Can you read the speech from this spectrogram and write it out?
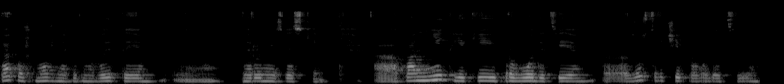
також можна відновити е, нейронні зв'язки. Пан Нік, який проводить ці е, зустрічі, проводить ці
